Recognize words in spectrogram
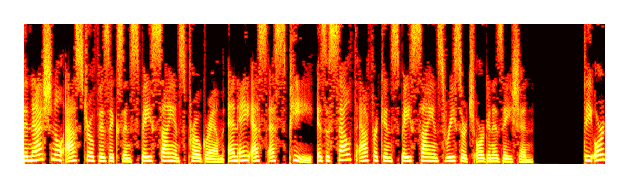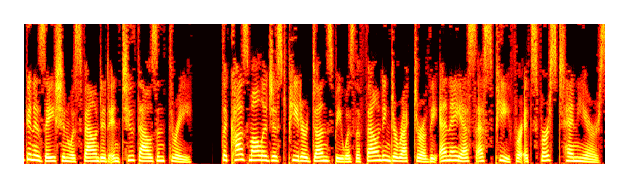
The National Astrophysics and Space Science Programme is a South African space science research organization. The organization was founded in 2003. The cosmologist Peter Dunsby was the founding director of the NASSP for its first 10 years.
